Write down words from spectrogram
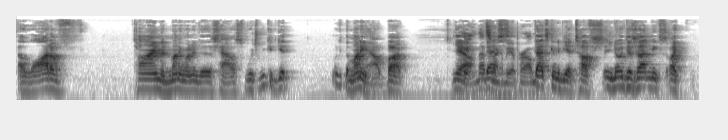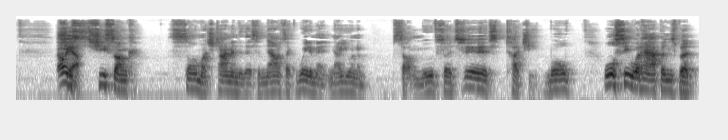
a lot of time and money went into this house, which we could get look at the money out, but Yeah, it- that's, not gonna be a problem. That's going to be a tough. You know, does that make like? Oh, yeah. she sunk so much time into this, and now it's like, wait a minute, now you want to sell and move. So it's it's touchy. We'll we'll see what happens, but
